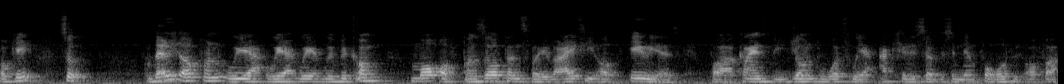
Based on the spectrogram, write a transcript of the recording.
Okay? So, very often we, are, we, are, we, we become more of consultants for a variety of areas for our clients beyond what we are actually servicing them for, what we offer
